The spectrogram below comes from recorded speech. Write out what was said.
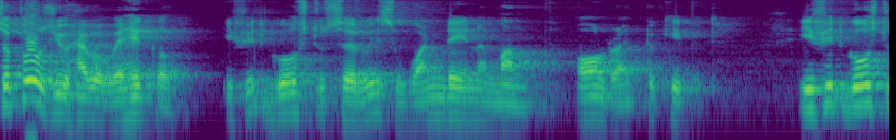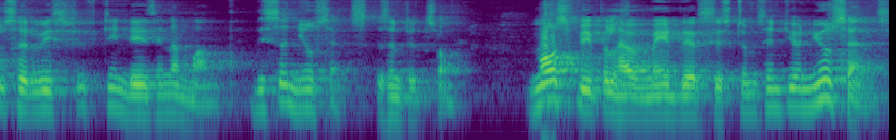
Suppose you have a vehicle, if it goes to service one day in a month, all right to keep it. If it goes to service fifteen days in a month, this is a nuisance, isn't it so? Most people have made their systems into a nuisance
